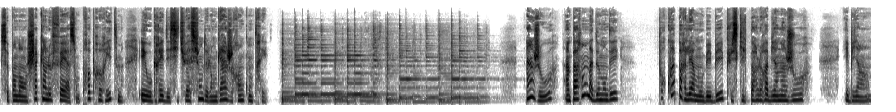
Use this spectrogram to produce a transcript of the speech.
Cependant, chacun le fait à son propre rythme et au gré des situations de langage rencontrées. Un jour, un parent m'a demandé pourquoi parler à mon bébé puisqu'il parlera bien un jour? Eh bien,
